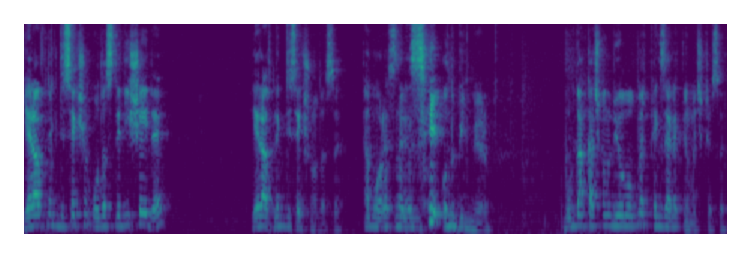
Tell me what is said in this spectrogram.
Yer altındaki dissection odası dediği şey de yer altındaki dissection odası. Ama orası neresi onu bilmiyorum. Buradan kaçmanın bir yolu olduğunu pek zannetmiyorum açıkçası.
